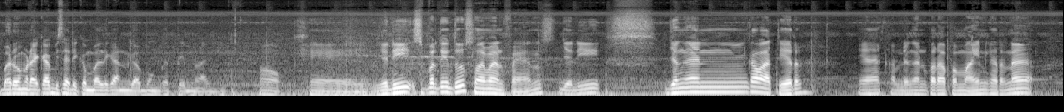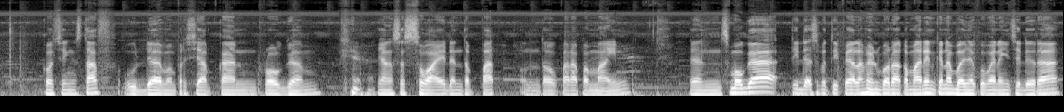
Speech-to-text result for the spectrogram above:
baru mereka bisa dikembalikan gabung ke tim lagi. Oke, jadi seperti itu Sleman fans. Jadi jangan khawatir ya dengan para pemain karena coaching staff udah mempersiapkan program yang sesuai dan tepat untuk para pemain. Dan semoga tidak seperti Piala Menpora kemarin karena banyak pemain yang cedera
